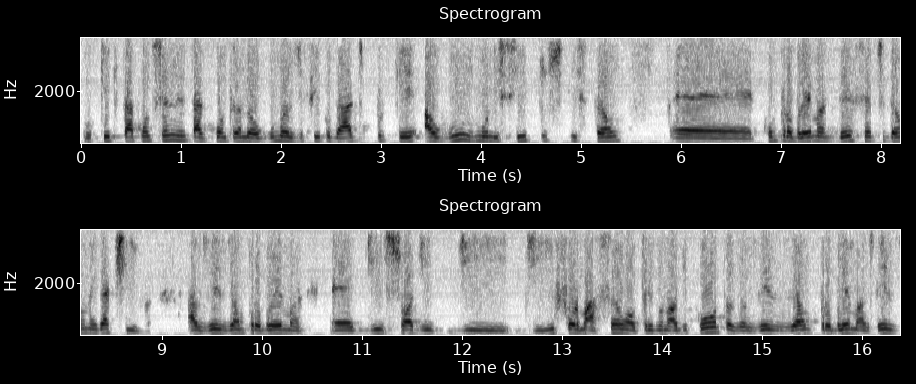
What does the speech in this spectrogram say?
O que está acontecendo? A gente está encontrando algumas dificuldades porque alguns municípios estão é, com problema de certidão negativa. Às vezes é um problema é, de só de, de, de informação ao Tribunal de Contas, às vezes é um problema, às vezes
